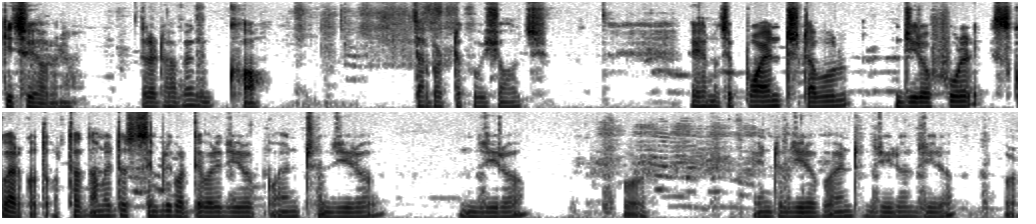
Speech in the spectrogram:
কিছুই হবে না। তাহলে এটা হবে খ তারপরটা খুবই সহজ। এখানে হচ্ছে পয়েন্ট ডাবল জিরো ফোরের স্কোয়ার কত? অর্থাৎ আমরা এটা সিম্পলি করতে পারি zero point zero zero four into zero point zero zero four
